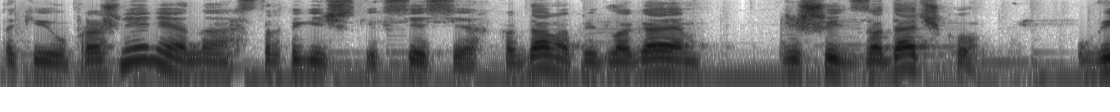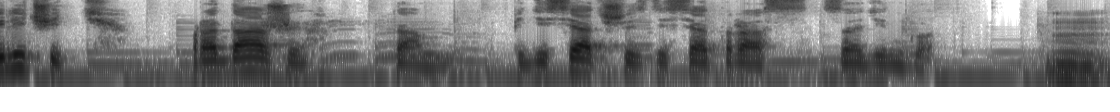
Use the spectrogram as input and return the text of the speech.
такие упражнения на стратегических сессиях, когда мы предлагаем решить задачку, увеличить продажи там 50-60 раз за один год. Mm.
